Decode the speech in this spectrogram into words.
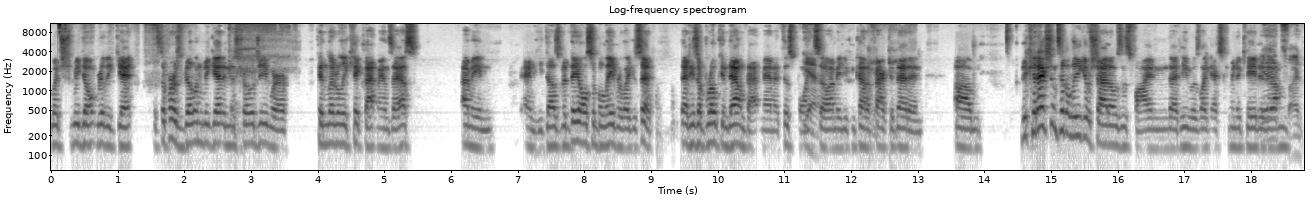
which we don't really get. It's the first villain we get in this trilogy where can literally kick Batman's ass. I mean, and he does, but they also belabor, like you said, that he's a broken down Batman at this point. Yeah. So I mean, you can kind of factor that in. Um, the connection to the League of Shadows is fine. That he was like excommunicated. Yeah, I'm, fine.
